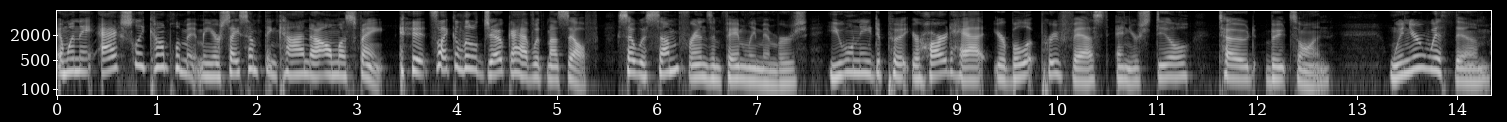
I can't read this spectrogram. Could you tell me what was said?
and when they actually compliment me or say something kind, I almost faint. It's like a little joke I have with myself. So, with some friends and family members, you will need to put your hard hat, your bulletproof vest, and your steel toed boots on. When you're with them,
